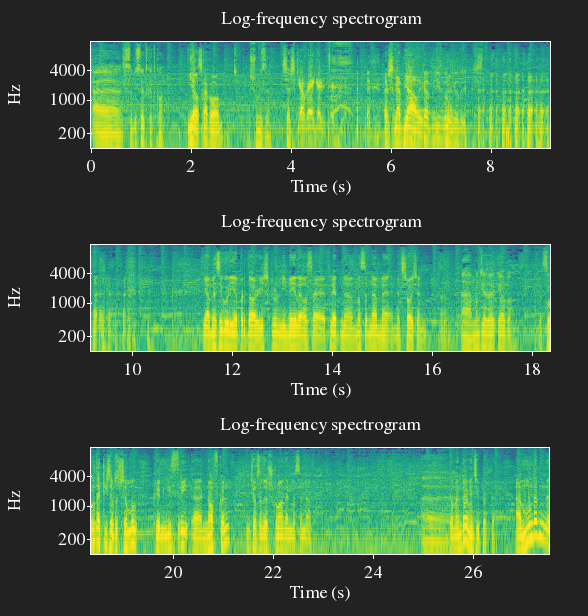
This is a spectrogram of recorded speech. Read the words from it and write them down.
Ë, uh, s'besoj të ketë kohë. Jo, s'ka kohë. Është shumë i zënë. Ç'është kjo vegël? Është nga djalli. Ka vizë kompjuterin. Jo, me siguri e përdor, i shkruan e-maile ose flet në MSN me me të shoqen. Ë, uh, mund të jetë kjo apo? Si mund ta kishte për shembull kryeministri uh, nofkën, në qoftë se do shkruante në MSN? Ëh, do mendojmë një çik për këtë. A mundën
